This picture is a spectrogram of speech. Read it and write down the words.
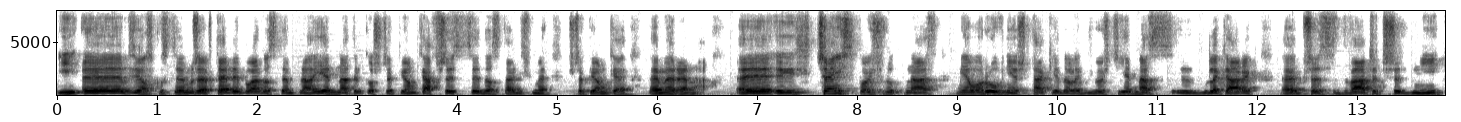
I e, w związku z tym, że wtedy była dostępna jedna tylko szczepionka, wszyscy dostaliśmy szczepionkę mRNA. E, e, Część spośród nas miało również takie dolegliwości. Jedna z e, lekarek e, przez dwa czy trzy dni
